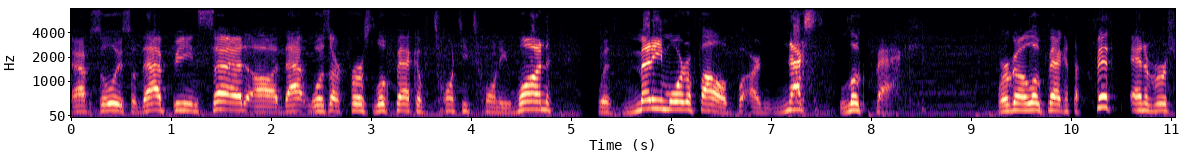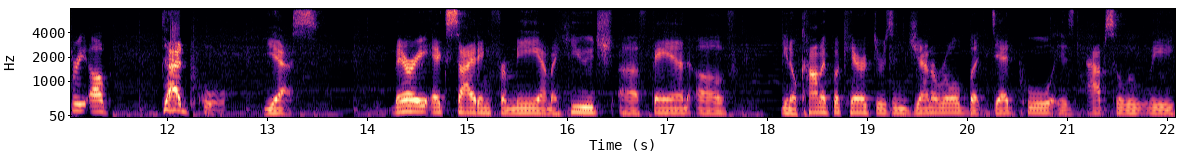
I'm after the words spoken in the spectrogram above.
Absolutely. So, that being said, uh, that was our first look back of 2021 with many more to follow. But our next look back, we're going to look back at the fifth anniversary of Deadpool. Yes. Very exciting for me. I'm a huge uh, fan of you know comic book characters in general but deadpool is absolutely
